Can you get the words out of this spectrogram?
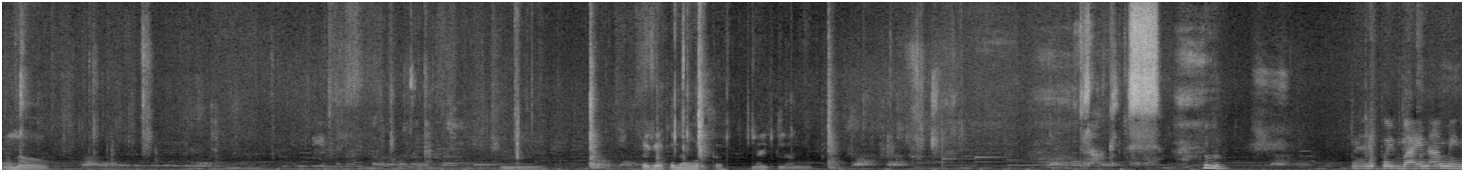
Hello. Hmm. Lagay ko lang ito. Mic lang. Ngayon po yung bahay namin.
